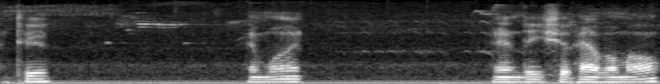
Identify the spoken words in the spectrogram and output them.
And two and one and these should have them all.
